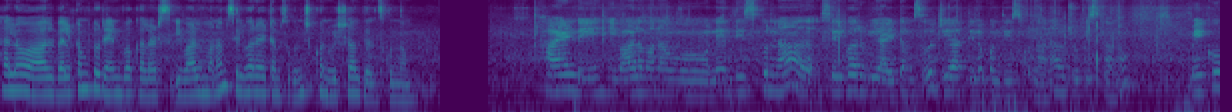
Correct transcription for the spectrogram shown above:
Hello all welcome to rainbow colours. ఇవాళ మనం సిల్వర్ ఐటమ్స్ గురించి కొన్ని విషయాలు తెలుసుకుందాం. హాయ్ అండి. ఇవాళ మనము నేను తీసుకున్న సిల్వర్వి ఐటమ్స్ జిఆర్టీలో కొన్ని తీసుకున్నాను. అవి చూపిస్తాను. మీకు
